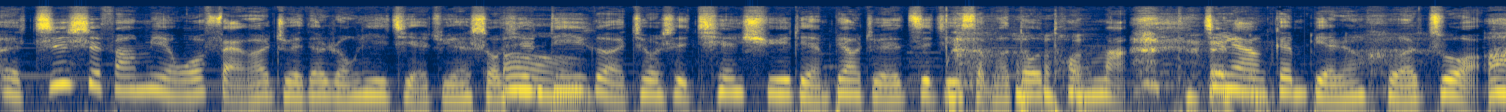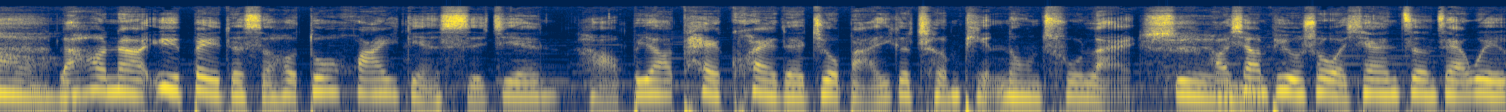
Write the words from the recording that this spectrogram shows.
呃知识方面，我反而觉得容易解决。首先第一个就是谦虚一点，不要觉得自己什么都通嘛，尽量跟别人合作啊。然后呢，预备的时候多花一点时间，好，不要太快的就。就把一个成品弄出来，是。好像譬如说，我现在正在为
